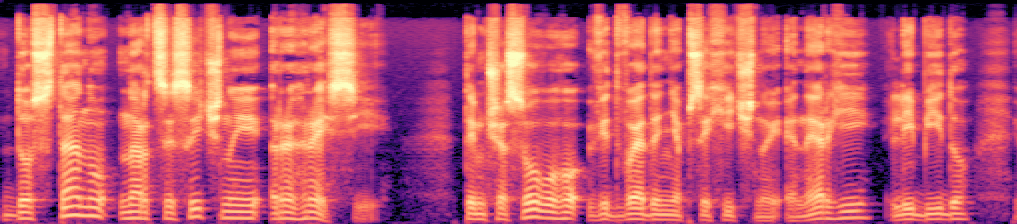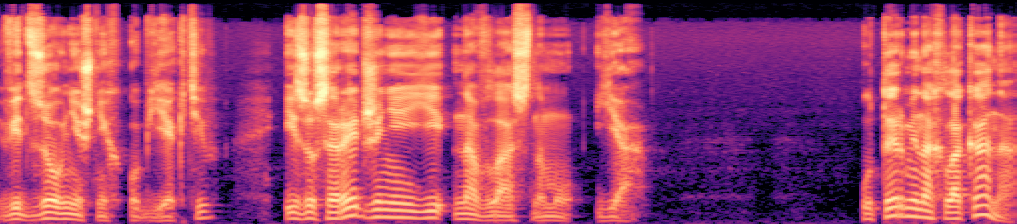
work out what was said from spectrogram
до стану нарцисичної регресії, тимчасового відведення психічної енергії, лібідо від зовнішніх об'єктів і зосередження її на власному я. У термінах Лакана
